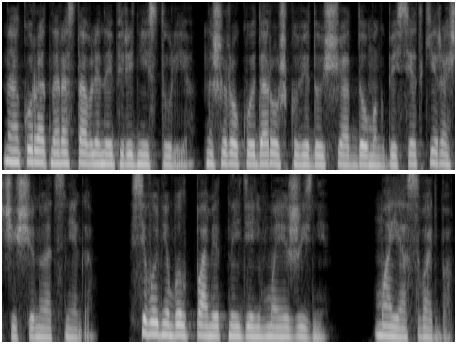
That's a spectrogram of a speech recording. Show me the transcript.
на аккуратно расставленные перед ней стулья, на широкую дорожку, ведущую от дома к беседке, расчищенную от снега. Сегодня был памятный день в моей жизни. Моя свадьба.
